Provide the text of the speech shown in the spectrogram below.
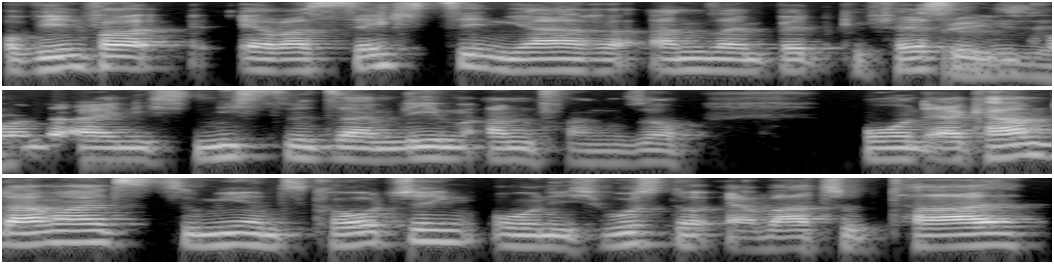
Auf jeden Fall, er war 16 Jahre an seinem Bett gefesselt Crazy. und konnte eigentlich nichts mit seinem Leben anfangen. So. Und er kam damals zu mir ins Coaching und ich wusste, er war total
